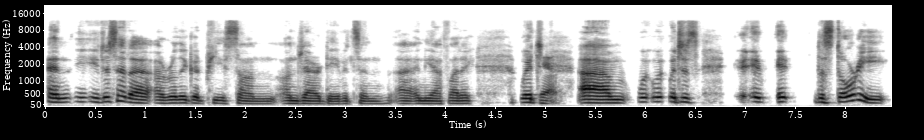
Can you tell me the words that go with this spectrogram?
And you just had a, a really good piece on on Jared Davidson uh, in the Athletic, which yeah. um which is it, it the story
